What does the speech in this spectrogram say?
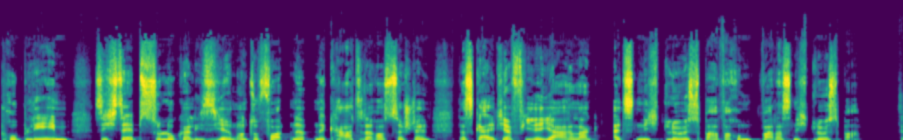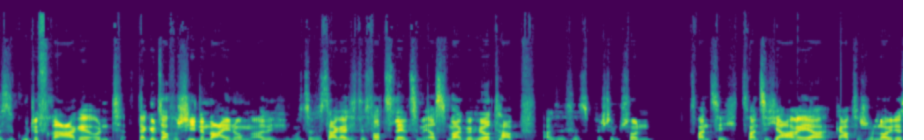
Problem, sich selbst zu lokalisieren und sofort eine, eine Karte daraus zu erstellen, das galt ja viele Jahre lang als nicht lösbar. Warum war das nicht lösbar? Das ist eine gute Frage und da gibt es auch verschiedene Meinungen. Also ich muss sagen, als ich das Wort Slam zum ersten Mal gehört habe, also ist jetzt bestimmt schon 20, 20 Jahre her gab es ja schon Leute,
